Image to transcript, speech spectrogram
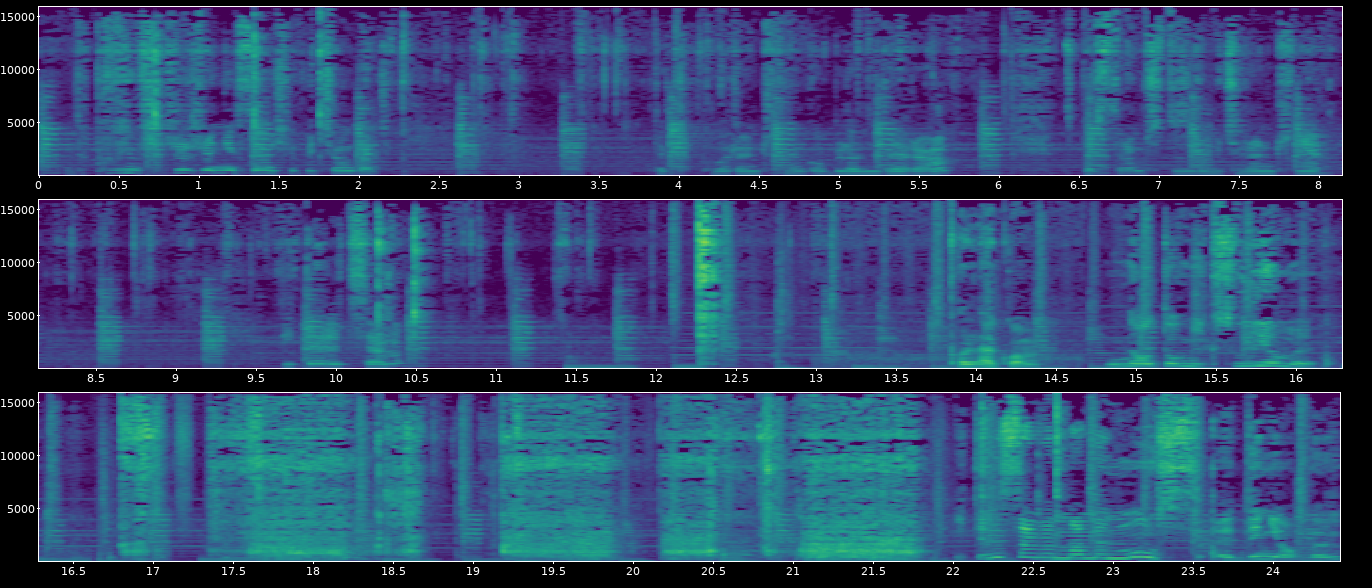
ale powiem szczerze, że nie chce mi się wyciągać takiego ręcznego blendera. Więc postaram się to zrobić ręcznie widelcem. Poległam. No domiksujemy. I tym samym mamy mus dyniowy.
